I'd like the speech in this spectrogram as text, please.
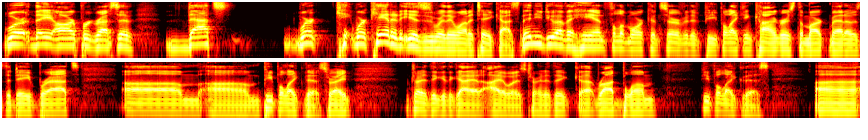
where they are progressive. That's where where Canada is is where they want to take us. then you do have a handful of more conservative people, like in Congress, the Mark Meadows, the Dave Brats, um, um, people like this, right? I'm trying to think of the guy at Iowa. I was trying to think uh, Rod Blum, people like this. Uh,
